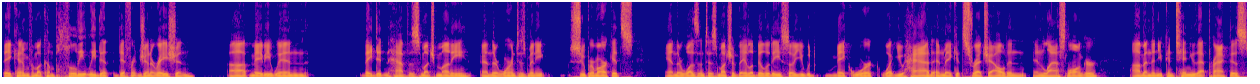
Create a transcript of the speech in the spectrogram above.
they came from a completely di- different generation. Uh, maybe when they didn't have as much money and there weren't as many supermarkets and there wasn't as much availability. So you would make work what you had and make it stretch out and, and last longer. Um, and then you continue that practice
